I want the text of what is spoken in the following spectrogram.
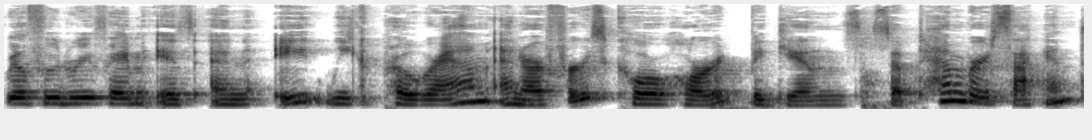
Real Food Reframe is an eight week program, and our first cohort begins September 2nd.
